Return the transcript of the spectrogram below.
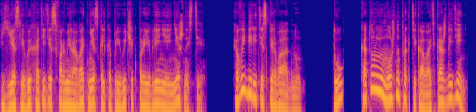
Если вы хотите сформировать несколько привычек проявления нежности, выберите сперва одну, ту, которую можно практиковать каждый день.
